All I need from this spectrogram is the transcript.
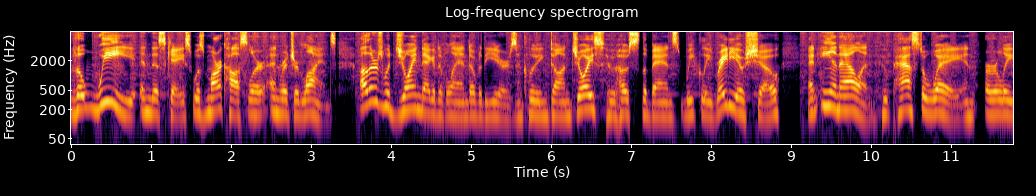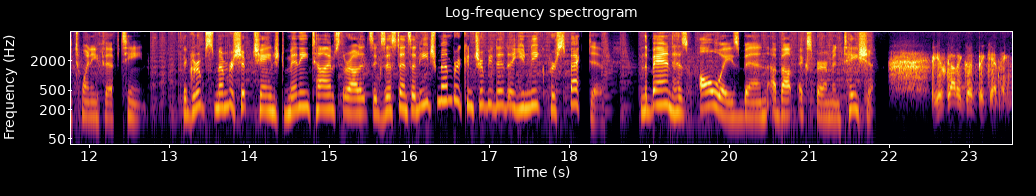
The we in this case was Mark Hosler and Richard Lyons. Others would join Negativland over the years, including Don Joyce, who hosts the band's weekly radio show, and Ian Allen, who passed away in early 2015. The group's membership changed many times throughout its existence, and each member contributed a unique perspective. And the band has always been about experimentation. You've got a good beginning.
